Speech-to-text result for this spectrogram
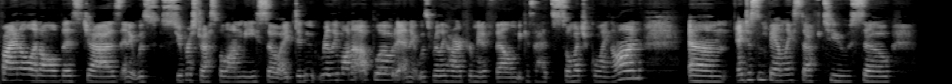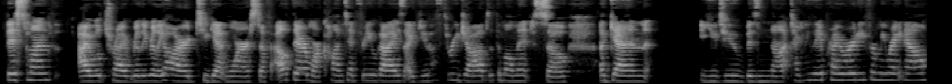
final and all of this jazz and it was super stressful on me so I didn't really want to upload and it was really hard for me to film because I had so much going on um, and just some family stuff too so this month I will try really, really hard to get more stuff out there, more content for you guys. I do have three jobs at the moment, so again, YouTube is not technically a priority for me right now,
